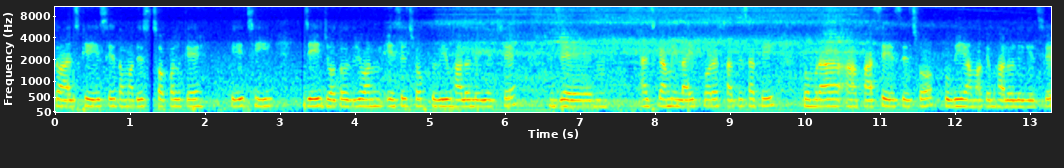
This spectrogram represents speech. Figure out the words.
তো আজকে এসে তোমাদের সকলকে পেয়েছি। যে যতজন এসেছ, খুবই ভালো লেগেছে যে আজকে আমি লাইভ করার সাথে সাথেই তোমরা পাশে এসেছ খুবই আমাকে ভালো লেগেছে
